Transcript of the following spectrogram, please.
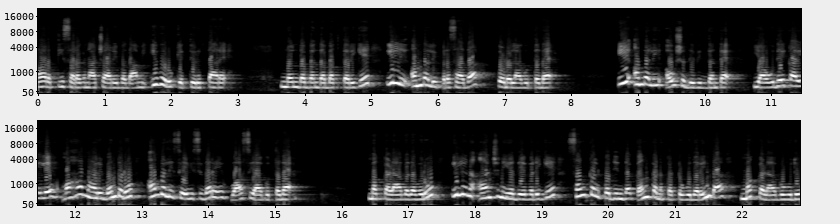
ಭಾರತಿ ಸರಗಣಾಚಾರಿ ಬದಾಮಿ ಇವರು ಕೆತ್ತಿರುತ್ತಾರೆ. ನೊಂದ ಬಂದ ಭಕ್ತರಿಗೆ ಇಲ್ಲಿ ಅಂಬಲಿ ಪ್ರಸಾದ ಕೊಡಲಾಗುತ್ತದೆ. ಈ ಅಂಬಲಿ ಔಷಧಿವಿದ್ದಂತೆ ಯಾವುದೇ ಕಾಯಿಲೆ, ಮಹಾಮಾರಿ ಬಂದರೂ ಅಂಬಲಿ ಸೇವಿಸಿದರೆ ವಾಸಿಯಾಗುತ್ತದೆ. ಮಕ್ಕಳಾಗದವರು ಇಲ್ಲಿನ ಆಂಜನೇಯ ದೇವರಿಗೆ ಸಂಕಲ್ಪದಿಂದ ಕಂಕಣ ಕಟ್ಟುವುದರಿಂದ ಮಕ್ಕಳಾಗುವುದು.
